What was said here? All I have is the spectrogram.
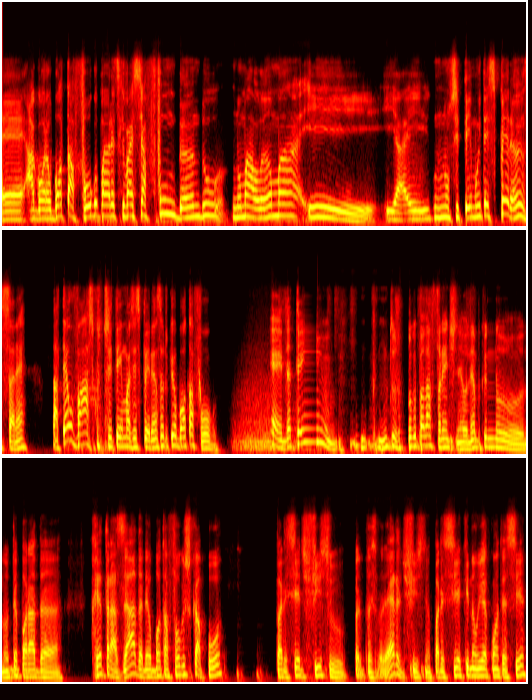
É, agora, o Botafogo parece que vai se afundando numa lama e, e aí não se tem muita esperança, né? Até o Vasco se tem mais esperança do que o Botafogo. É, ainda tem muito jogo pela frente, né? Eu lembro que no, no temporada retrasada, né, o Botafogo escapou. Parecia difícil, era difícil, né? Parecia que não ia acontecer.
